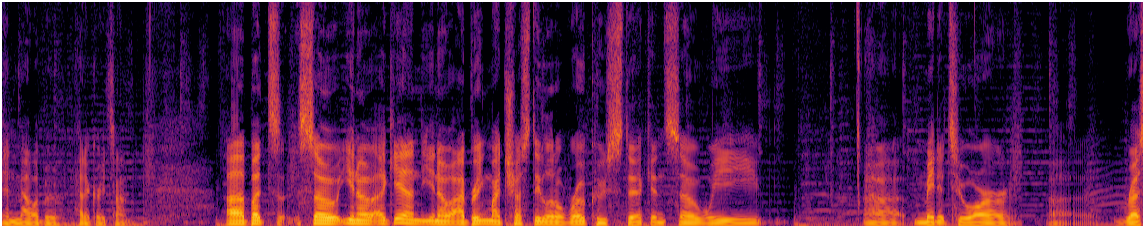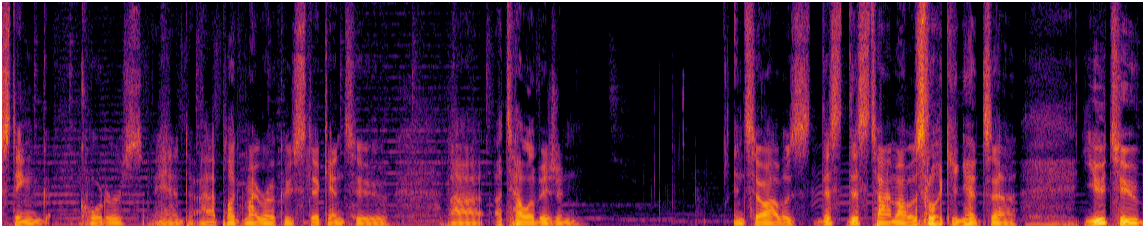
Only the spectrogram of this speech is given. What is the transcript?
in Malibu, had a great time. Uh, but so you know, again, you know, I bring my trusty little Roku stick, and so we made it to our uh, resting quarters, and I plugged my Roku stick into uh, a television. And so I was this this time I was looking at uh, YouTube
